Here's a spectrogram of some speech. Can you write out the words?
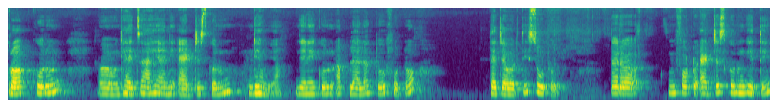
क्रॉप करून घ्यायचा आहे आणि ॲडजस्ट करून घेऊया जेणेकरून आपल्याला तो फोटो त्याच्यावरती सूट होईल. तर मी फोटो ॲडजस्ट करून घेते.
